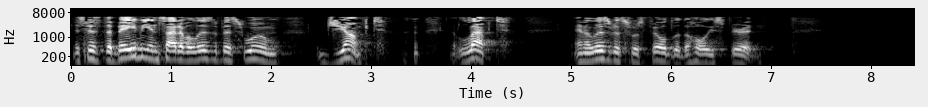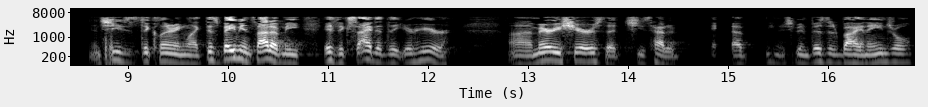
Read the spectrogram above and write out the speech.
It says the baby inside of Elizabeth's womb jumped, leapt, and Elizabeth was filled with the Holy Spirit. And she's declaring, like, this baby inside of me is excited that you're here. Uh, Mary shares that she's had a, a you know, she's been visited by an angel.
